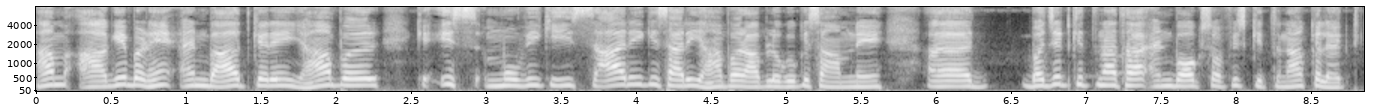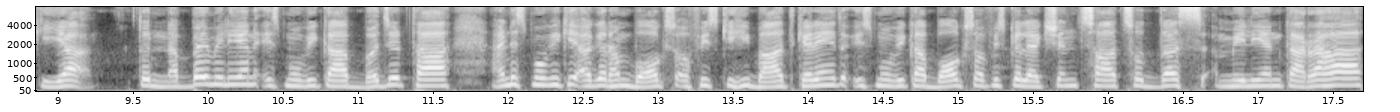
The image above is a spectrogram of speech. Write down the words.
हम आगे बढ़ें एंड बात करें यहाँ पर कि इस मूवी की सारी की सारी यहाँ पर आप लोगों के सामने बजट कितना था एंड बॉक्स ऑफ़िस कितना कलेक्ट किया। तो 90 मिलियन इस मूवी का बजट था। एंड इस मूवी की अगर हम बॉक्स ऑफ़िस की ही बात करें तो इस मूवी का बॉक्स ऑफ़िस कलेक्शन 710 मिलियन का रहा,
